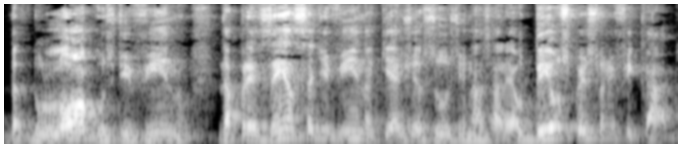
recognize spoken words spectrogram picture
da, do Logos divino, da presença divina que é Jesus de Nazaré, o Deus personificado,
